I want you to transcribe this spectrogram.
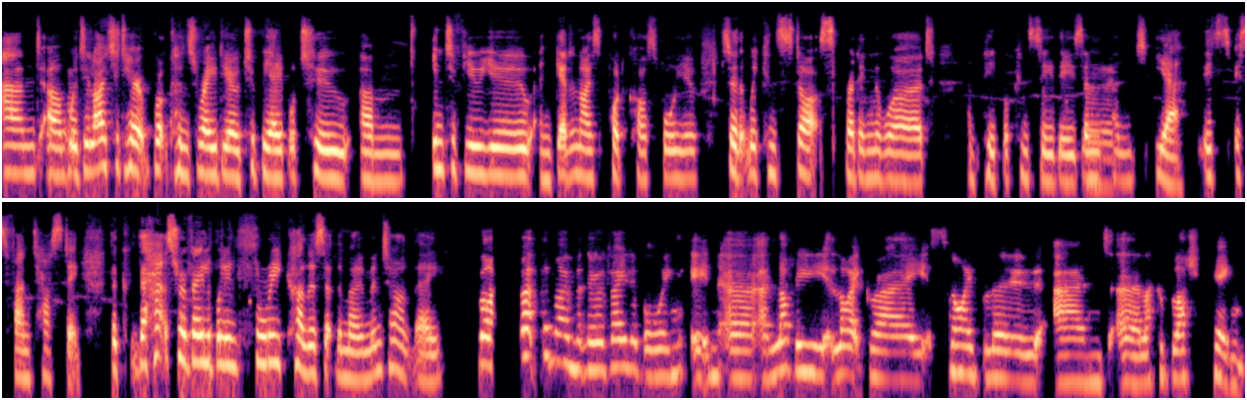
and um, we're delighted here at Brooklands Radio to be able to um, interview you and get a nice podcast for you, so that we can start spreading the word and people can see these. And, and yeah, it's it's fantastic. The the hats are available in three colours at the moment, aren't they? Right. At the moment, they're available in, in uh, a lovely light grey, sky blue, and uh, like a blush pink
